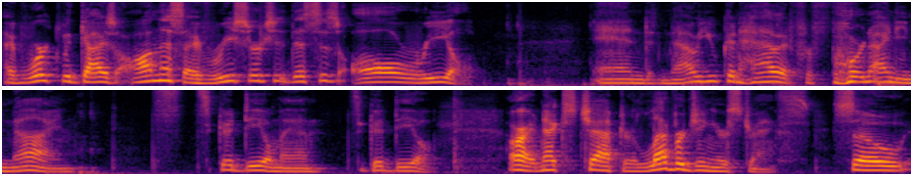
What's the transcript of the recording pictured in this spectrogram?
I've worked with guys on this. I've researched it. This is all real. And now you can have it for $4.99. It's, it's a good deal, man. It's a good deal. All right, next chapter leveraging your strengths. So,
